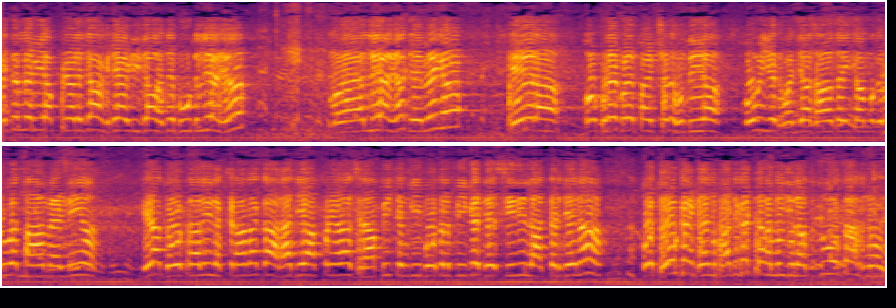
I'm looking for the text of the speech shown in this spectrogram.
ਇੱਧਰਲੇ ਵੀ ਆਪਣੇ ਵਾਲੇ ਝਾਕ ਆਈਡੀ ਦਾਸ ਦੇ ਬੂਟ ਲਿਆਇਆ। ਮੋਬਾਈਲ ਲਿਆਇਆ, ਦੇਵੇਂਗਾ? ਫੇਰ ਆ, ਉਹ ਬੁੜੇ ਕੋਲੇ ਪੈਨਸ਼ਨ ਹੁੰਦੀ ਆ, ਉਹ ਵੀ 58 ਸਾਲ ਦਾ ਹੀ ਕੰਮ ਕਰੂਗਾ, ਤਾਂ ਮਿਲਣੀ ਆ। ਜਿਹੜਾ ਦੋ ਟਰਾਲੀ ਲੱਕੜਾਂ ਦਾ ਘਰ ਆ, ਜੇ ਆਪਣੇ ਵਾਲਾ ਸ਼ਰਾਬੀ ਚੰਗੀ ਬੋਤਲ ਪੀ ਕੇ ਦੇਸੀ ਦੀ ਲਾਤੜ ਜੇ ਨਾ, ਉਹ 2 ਘੰਟਿਆਂ 'ਚ ਫੜ ਕੇ ਟਰਾਲੀ 'ਚ ਲੱਦ ਦੂ ਉਹ ਘਰ ਨੂੰ,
